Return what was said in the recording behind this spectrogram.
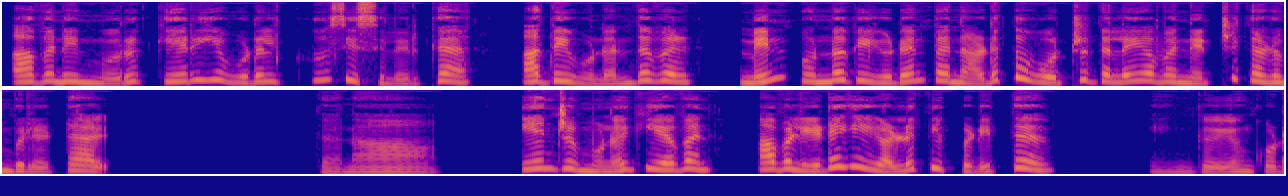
அவனின் முறுக்கேறிய உடல் கூசி சிலிர்க்க அதை உணர்ந்தவள் மென் புன்னகையுடன் தன் அடுத்த ஒற்றுதலை அவன் நெற்றி தழும்பிலிட்டாள். தனா? என்று முனகியவன் அவள் இடையை அழுத்திப் பிடித்து எங்கேயும் கூட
